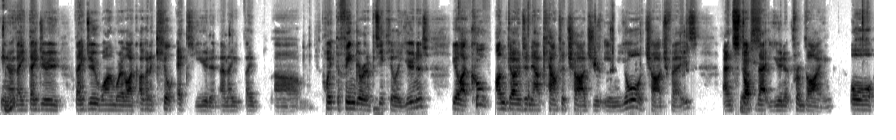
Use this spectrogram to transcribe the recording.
You know, mm-hmm. they, they do they do one where like I'm going to kill X unit, and they they um, point the finger at a particular unit, you're like, cool, I'm going to now countercharge you in your charge phase and stop yes. that unit from dying. Or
